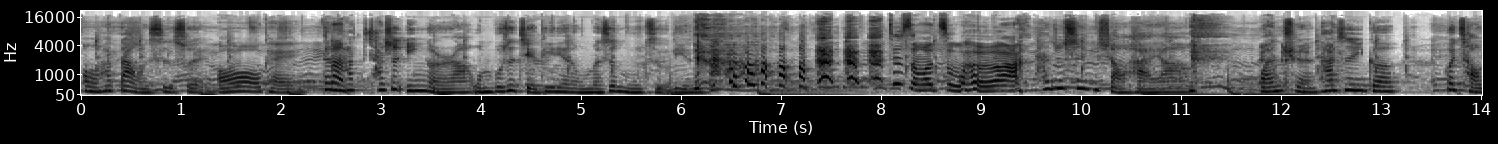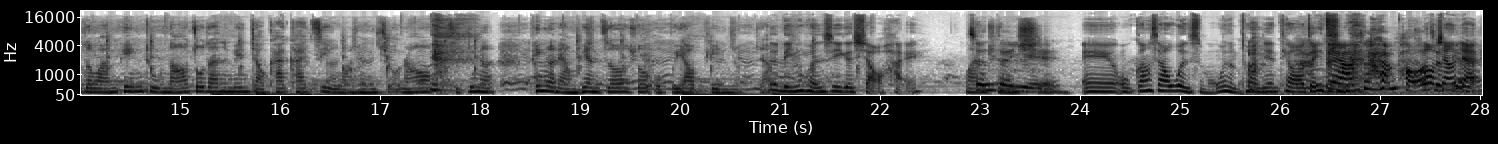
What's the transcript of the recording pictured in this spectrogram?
哦，他大我四岁。哦，OK，但他他是婴儿啊，我们不是姐弟恋，我们是母子恋。这什么组合啊？他就是一个小孩啊。完全，他是一个会吵着玩拼图，然后坐在那边脚开开自己玩很久，然后只拼了拼了两片之后说：“我不要拼了。”这样，这灵魂是一个小孩，完全是。哎，我刚是要问什么？为什么突然间跳到这一题？对啊，突然跑到 这。我想起来，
